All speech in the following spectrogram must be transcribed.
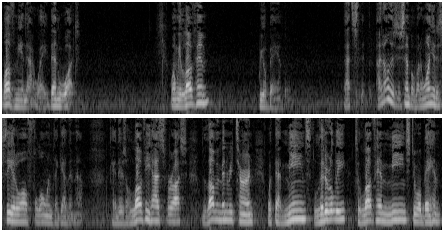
Love me in that way. Then what? When we love him, we obey him. That's it. I know this is simple, but I want you to see it all flowing together now. Okay, there's a love he has for us. We love him in return. What that means, literally, to love him means to obey him.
